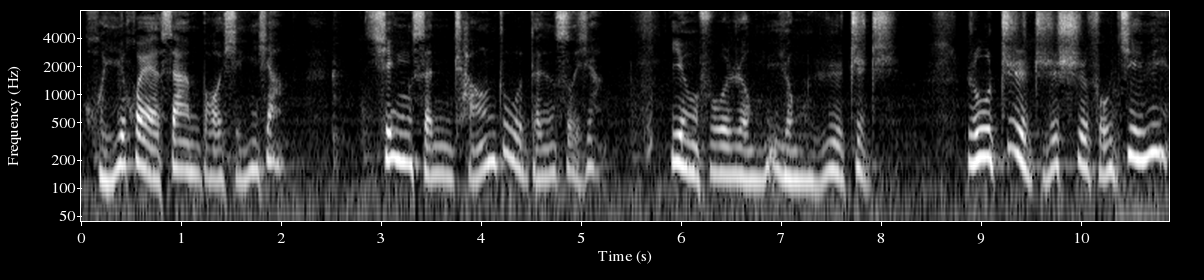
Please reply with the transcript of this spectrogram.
毁坏三宝形象、轻生常住等事项，应复勇勇于制止。如制止是否结怨？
